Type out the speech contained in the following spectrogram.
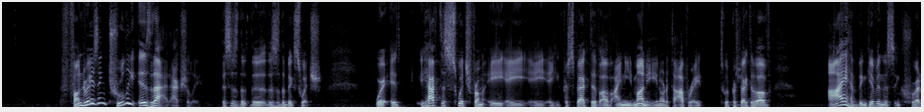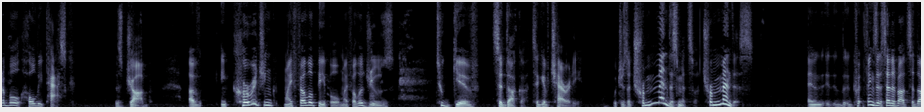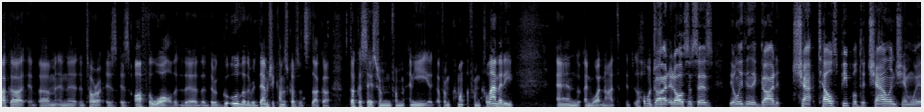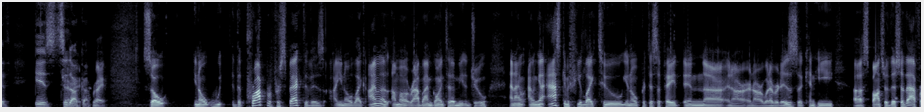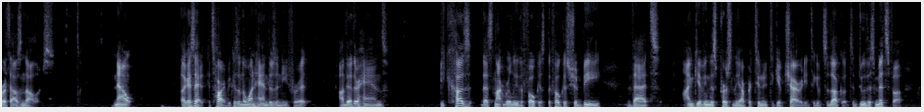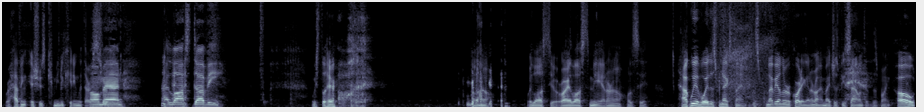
fundraising truly is that, actually. This is the, the this is the big switch. Where it you have to switch from a, a, a perspective of I need money in order to operate to a perspective of I have been given this incredible holy task, this job of encouraging my fellow people, my fellow Jews, to give tzedakah, to give charity, which is a tremendous mitzvah, tremendous. And the things that are said about tzedakah um, in the, the Torah is, is off the wall. The the, the, the geula, the redemption comes across with tzedakah. Tzedakah saves from from any from from calamity and and whatnot. It's a whole bunch. God, of, it also says the only thing that God cha- tells people to challenge him with is tzedakah. Right. So, you know, we, the proper perspective is, uh, you know, like I'm a I'm a rabbi. I'm going to meet a Jew, and I'm I'm going to ask him if he'd like to, you know, participate in uh, in our in our whatever it is. Uh, can he uh, sponsor this or that for a thousand dollars? Now, like I said, it's hard because on the one hand, there's a need for it. On the other hand, because that's not really the focus. The focus should be that I'm giving this person the opportunity to give charity, to give tzedakah, to do this mitzvah. We're having issues communicating with our. Oh servant. man, I lost Dovie. we still here? Oh. Oh, no. We lost you, or I lost me. I don't know. Let's see. How can we avoid this for next time? This might be on the recording. I don't know. I might just be silent at this point. Oh,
